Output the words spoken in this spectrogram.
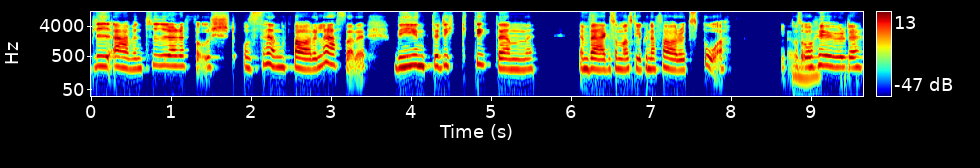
bli äventyrare först och sen föreläsare. Det är ju inte riktigt en, en väg som man skulle kunna förutspå. Mm. Och hur,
